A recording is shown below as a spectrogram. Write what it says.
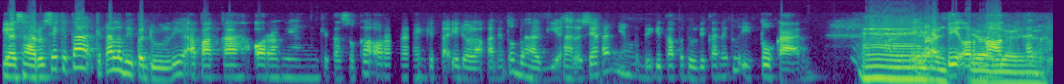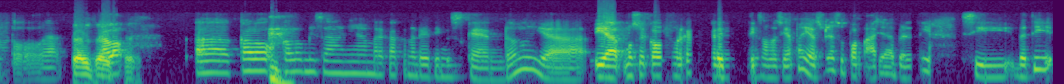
ya seharusnya kita kita lebih peduli apakah orang yang kita suka orang yang kita idolakan itu bahagia seharusnya kan yang lebih kita pedulikan itu itu kan Hmm, happy nice. or Iya, not iya, kan iya. gitu Kalau-. Eh, kalau kalau misalnya mereka kena dating scandal ya ya maksudnya kalau mereka dating sama siapa ya sudah support aja berarti si berarti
